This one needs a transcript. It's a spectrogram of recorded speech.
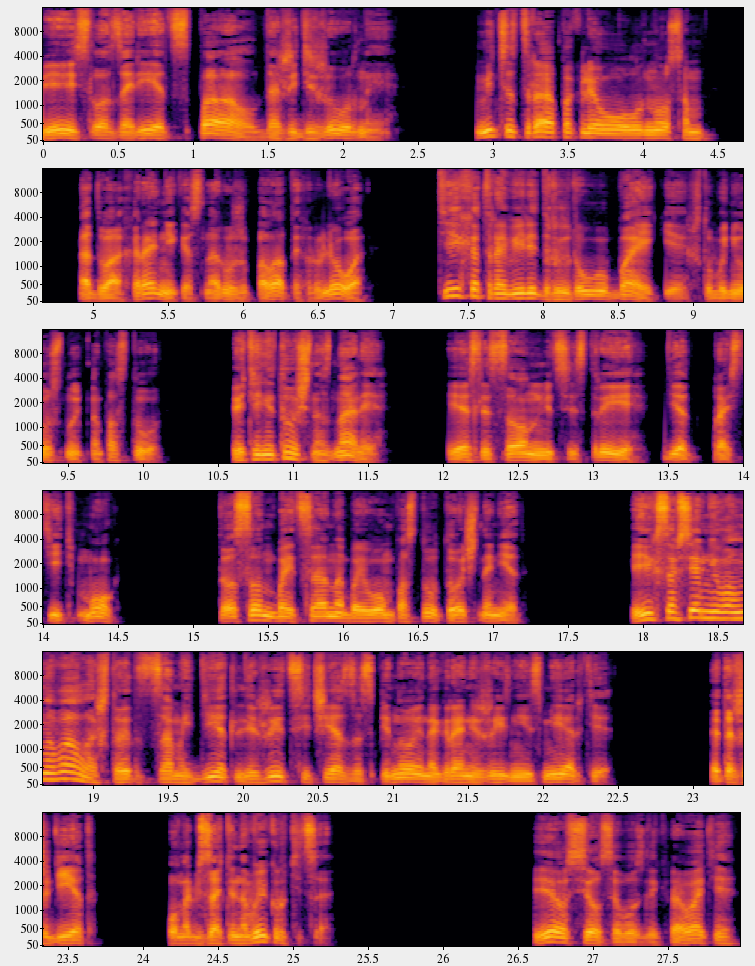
Весь лазарет спал, даже дежурные. Медсестра поклевывала носом, а два охранника снаружи палаты Хрулева тихо травили друг другу байки, чтобы не уснуть на посту. Ведь они точно знали, если сон медсестры дед простить мог, то сон бойца на боевом посту точно нет. Их совсем не волновало, что этот самый дед лежит сейчас за спиной на грани жизни и смерти. Это же дед. Он обязательно выкрутится. Я уселся возле кровати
